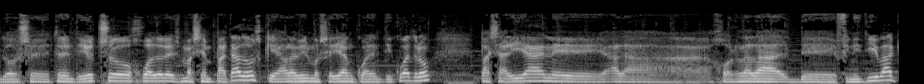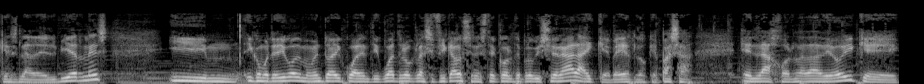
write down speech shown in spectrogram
Los 38 eh, jugadores más empatados, que ahora mismo serían 44, pasarían a la jornada definitiva, que es la del viernes, y, como te digo, de momento hay 44 clasificados en este corte provisional. Hay que ver lo que pasa en la jornada de hoy, que,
